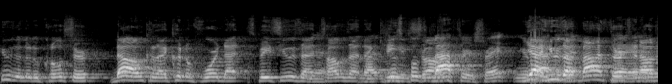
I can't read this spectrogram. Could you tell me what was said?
He was a little closer down because I couldn't afford that space he was at. So I was at like Right, King he was and close to Bathurst, right? Near Yeah, he was at Bathurst, yeah, and yeah. I was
